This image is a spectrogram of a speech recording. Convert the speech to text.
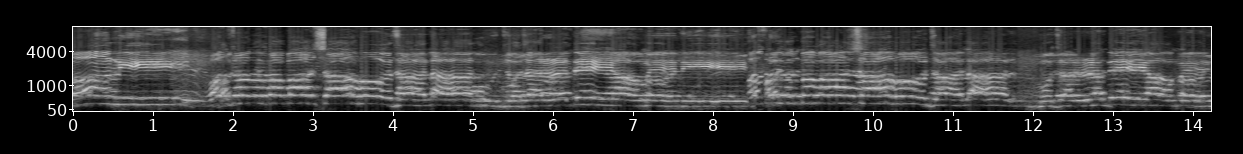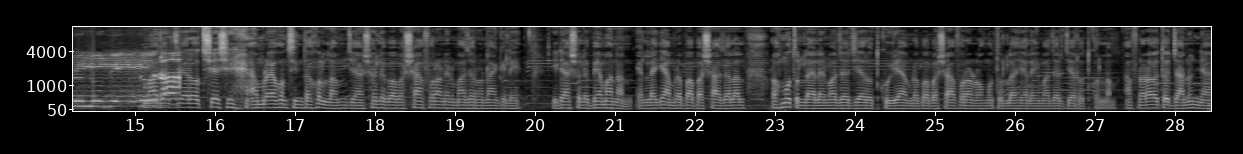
বাণী বাবা শাহ জালাল মুজার দে আমেলি বাবা মুজার জিয়ারত শেষে আমরা এখন চিন্তা করলাম যে আসলে বাবা শাহফরানের মাজারও না গেলে এটা আসলে বেমানান। এর লাগে আমরা বাবা শাহজালাল রহমতুল্লাহ আলাই মাজার জিয়ারত কইরে আমরা বাবা শাহফরান রহমতুল্লাহ আলাই মাজার জিয়ারত করলাম। আপনারা হয়তো জানুন না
